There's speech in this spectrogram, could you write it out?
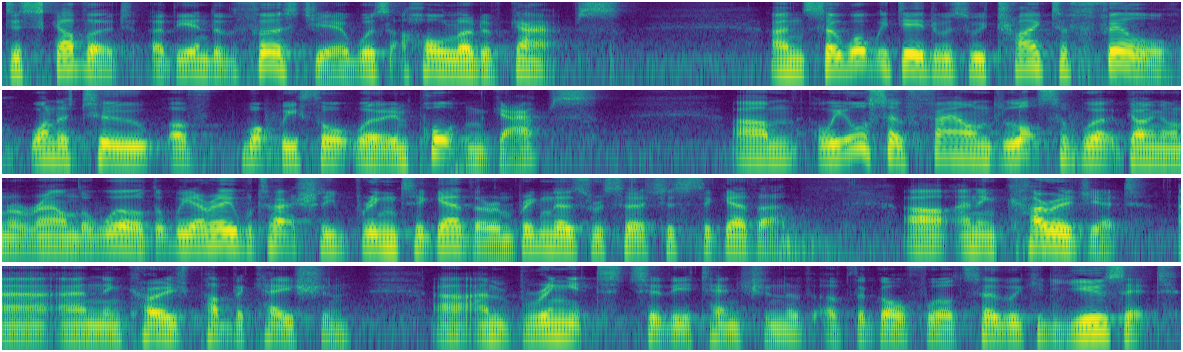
discovered at the end of the first year was a whole load of gaps. And so what we did was we tried to fill one or two of what we thought were important gaps. Um, we also found lots of work going on around the world that we are able to actually bring together and bring those researchers together uh, and encourage it uh, and encourage publication uh, and bring it to the attention of, of the golf world so we could use it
